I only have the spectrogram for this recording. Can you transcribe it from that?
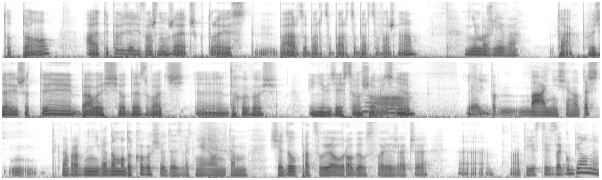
To to, ale ty powiedziałeś ważną rzecz, która jest bardzo, bardzo, bardzo, bardzo ważna. Niemożliwe. Tak, powiedziałeś, że ty bałeś się odezwać y, do kogoś, i nie wiedziałeś, co masz no, robić, nie? Wiesz, banie się, no też tak naprawdę nie wiadomo do kogo się odezwać, nie? Oni tam siedzą, pracują, robią swoje rzeczy, e, a ty jesteś zagubiony.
